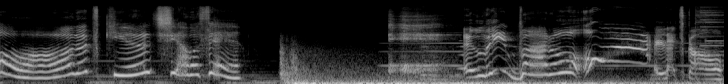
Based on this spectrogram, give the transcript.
Aw, that's cute. Shiawase. Elite battle. Oh, let's go.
